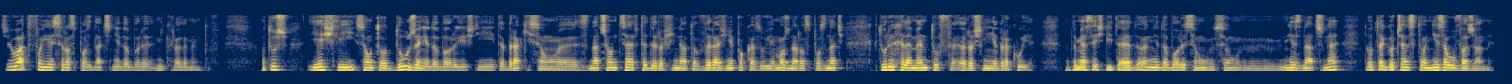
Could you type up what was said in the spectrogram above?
Czy łatwo jest rozpoznać niedobory mikroelementów? Otóż jeśli są to duże niedobory, jeśli te braki są e, znaczące, wtedy roślina to wyraźnie pokazuje, można rozpoznać, których elementów roślinie brakuje. Natomiast jeśli te niedobory są, są e, nieznaczne, to tego często nie zauważamy.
